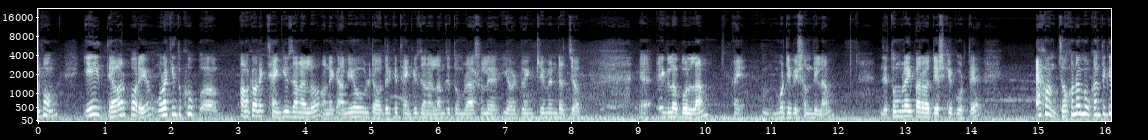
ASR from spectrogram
এবং এই দেওয়ার পরে ওরা কিন্তু খুব আমাকে অনেক থ্যাংক ইউ জানালো। অনেক আমিও উল্টা ওদেরকে থ্যাংক ইউ জানালাম যে তোমরা আসলে you are doing tremendous job এগুলো বললাম মোটিভেশন দিলাম যে তোমরাই পারো দেশকে করতে এখন যখন আমি ওখান থেকে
